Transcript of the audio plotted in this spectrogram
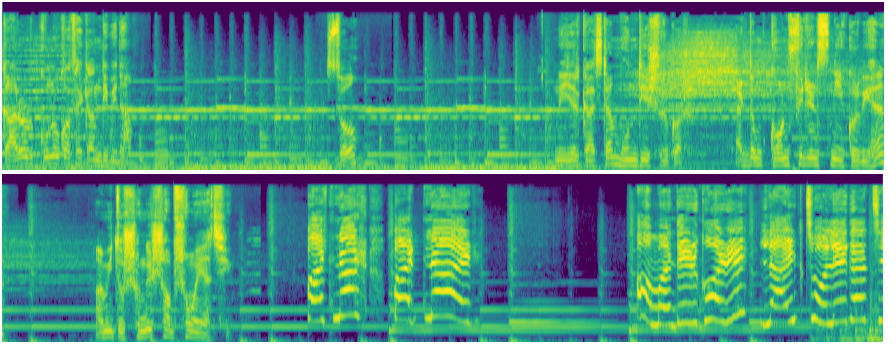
কারোর কোনো কথায় কান দিবি না। সো নিজের কাজটা মন দিয়ে শুরু কর। একদম কনফিডেন্স নিয়ে করবি হ্যাঁ? আমি তোর সঙ্গে সব সময় আছি। Partner partner! আমাদের ঘরে লাইট চলে গেছে।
